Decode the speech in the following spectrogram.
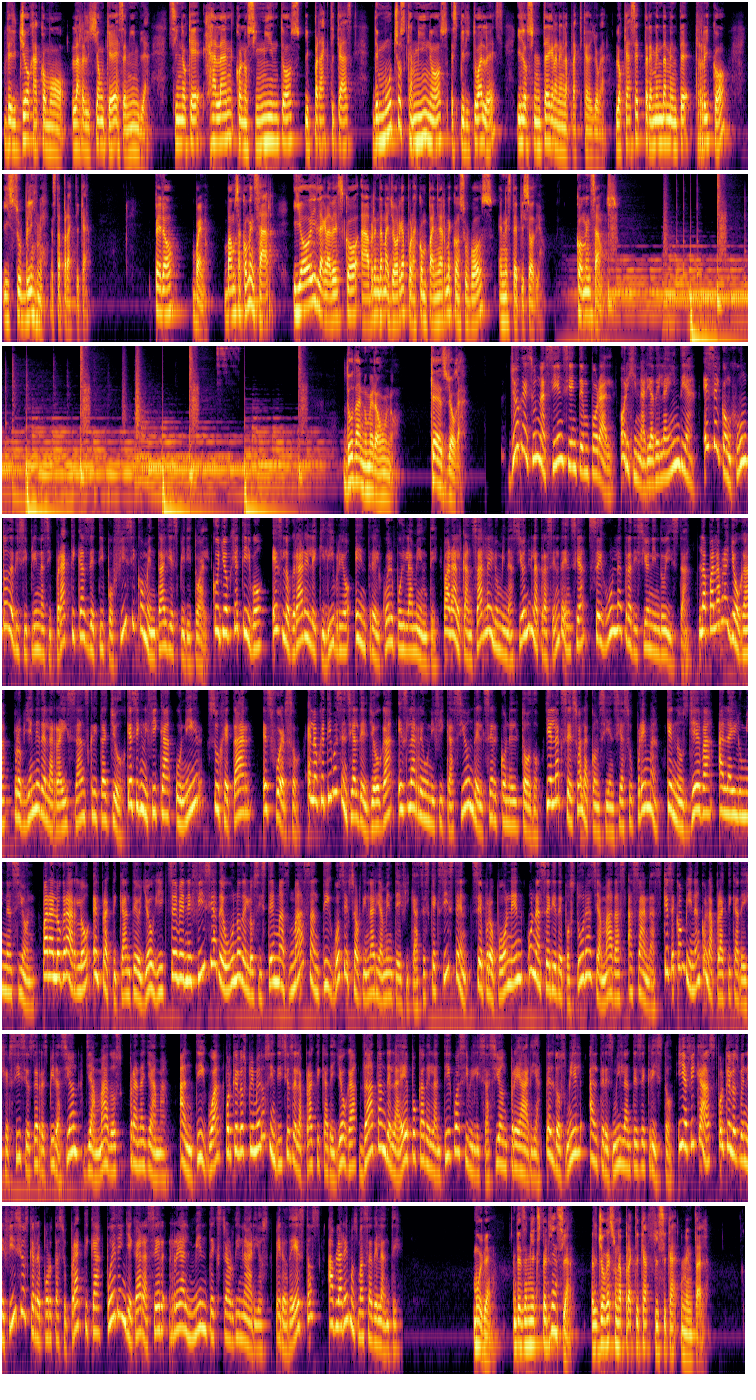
del yoga como la religión que es en India, sino que jalan conocimientos y prácticas de muchos caminos espirituales y los integran en la práctica de yoga, lo que hace tremendamente rico y sublime esta práctica. Pero bueno, vamos a comenzar y hoy le agradezco a Brenda Mayorga por acompañarme con su voz en este episodio. Comenzamos. Duda número uno. ¿Qué es yoga? Yoga es una ciencia intemporal, originaria de la India. Es el conjunto de disciplinas y prácticas de tipo físico, mental y espiritual, cuyo objetivo es lograr el equilibrio entre el cuerpo y la mente, para alcanzar la iluminación y la trascendencia según la tradición hinduista. La palabra yoga proviene de la raíz sánscrita yug, que significa unir, sujetar, Esfuerzo. El objetivo esencial del yoga es la reunificación del ser con el todo y el acceso a la conciencia suprema, que nos lleva a la iluminación. Para lograrlo, el practicante o yogi se beneficia de uno de los sistemas más antiguos y extraordinariamente eficaces que existen. Se proponen una serie de posturas llamadas asanas, que se combinan con la práctica de ejercicios de respiración llamados pranayama antigua porque los primeros indicios de la práctica de yoga datan de la época de la antigua civilización prearia, del 2000 al 3000 a.C., y eficaz porque los beneficios que reporta su práctica pueden llegar a ser realmente extraordinarios, pero de estos hablaremos más adelante. Muy bien. Desde mi experiencia, el yoga es una práctica física y mental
